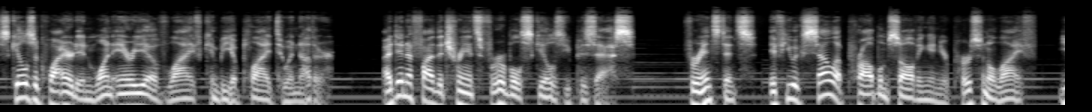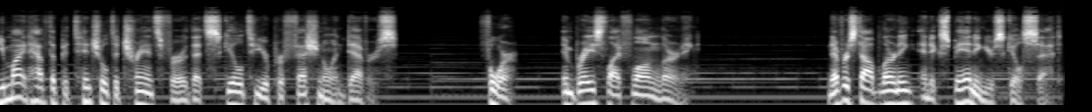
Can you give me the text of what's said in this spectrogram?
skills acquired in one area of life can be applied to another. Identify the transferable skills you possess. For instance, if you excel at problem solving in your personal life, you might have the potential to transfer that skill to your professional endeavors. 4. Embrace lifelong learning. Never stop learning and expanding your skill set.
